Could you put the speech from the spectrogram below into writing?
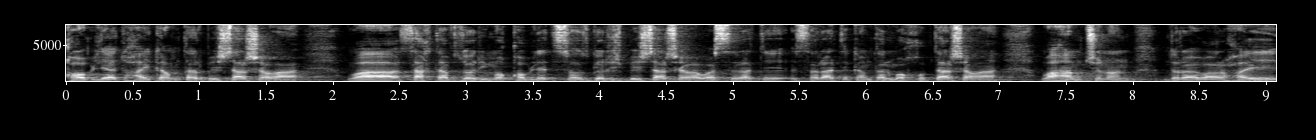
قابلیت های کمتر بیشتر شود و سخت افزاری ما قابلیت سازگاریش بیشتر شود و سرعت سرعت کمتر ما خوبتر شود و همچنان های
